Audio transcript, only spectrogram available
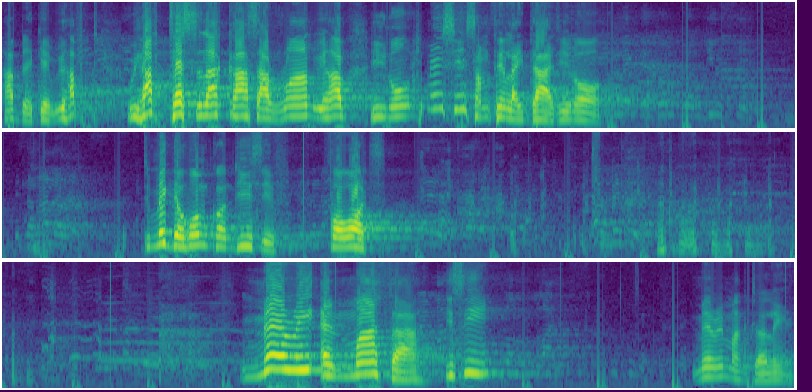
Up the game. We have we have Tesla cars around, we have, you know, mention something like that, you know. To make the home conducive. For what? Mary and Martha, you see, Mary Magdalene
